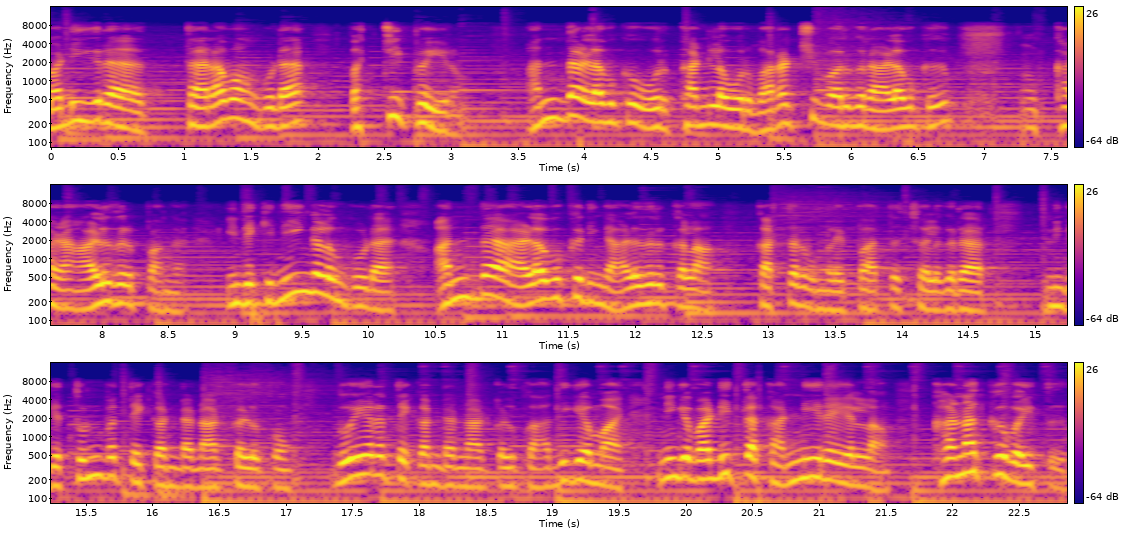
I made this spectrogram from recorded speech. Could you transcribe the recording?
வடிகிற திரவம் கூட வற்றி போயிடும் அந்த அளவுக்கு ஒரு கண்ணில் ஒரு வறட்சி வருகிற அளவுக்கு க அழுதுருப்பாங்க. இன்றைக்கி நீங்களும் கூட அந்த அளவுக்கு நீங்கள் அழுதுருக்கலாம். கர்த்தர் உங்களை பார்த்து சொல்கிறார். நீங்கள் துன்பத்தை கண்ட நாட்களுக்கும் துயரத்தை கண்ட நாட்களுக்கு அதிகமாய் நீங்கள் வடித்த கண்ணீரை எல்லாம் கணக்கு வைத்து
